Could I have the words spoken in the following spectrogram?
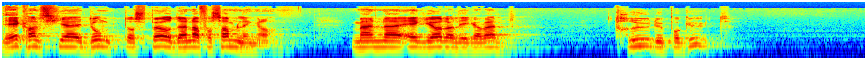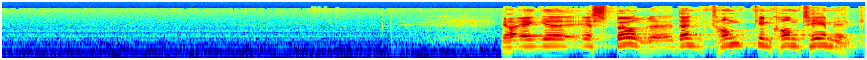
Det er kanskje dumt å spørre denne forsamlinga, men uh, jeg gjør det likevel. Tror du på Gud? Ja, jeg, eh, jeg, spør Den tanken kom til meg.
